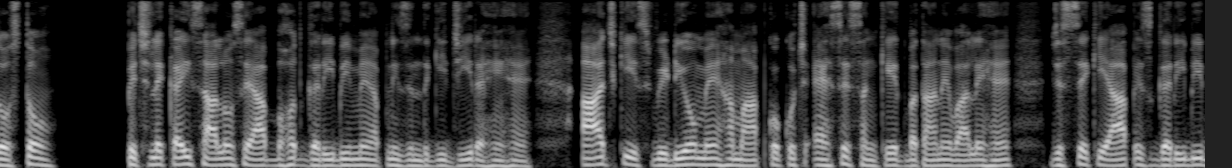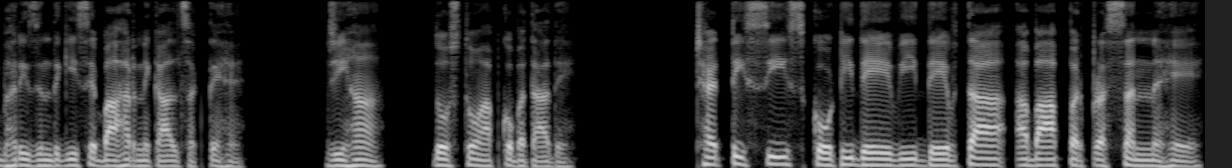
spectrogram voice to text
दोस्तों, पिछले कई सालों से आप बहुत गरीबी में अपनी ज़िंदगी जी रहे हैं। आज की इस वीडियो में हम आपको कुछ ऐसे संकेत बताने वाले हैं, जिससे कि आप इस गरीबी भरी ज़िंदगी से बाहर निकाल सकते हैं। जी हाँ, दोस्तों, आपको बता दें। छत्तीसीस कोटि देवी देवता अब आप पर प्रसन्न है।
